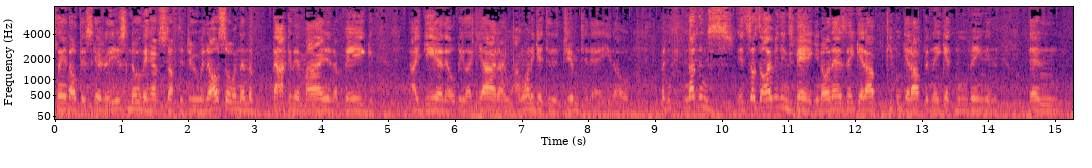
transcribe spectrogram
planned out their schedule. They just know they have stuff to do, and also and then the back of their mind in a vague idea they'll be like yeah and I, I want to get to the gym today you know but nothing's it's just everything's vague you know and as they get up people get up and they get moving and then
